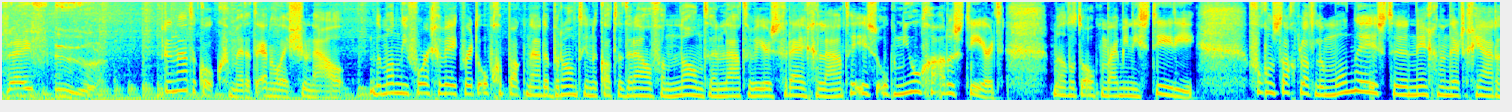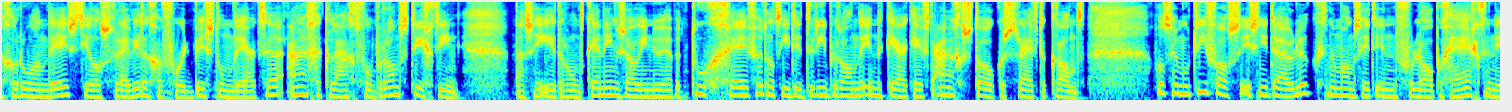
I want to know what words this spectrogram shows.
Vijf uur. Renate Kok met het NOS Journaal. De man die vorige week werd opgepakt na de brand in de kathedraal van Nantes... en later weer is vrijgelaten, is opnieuw gearresteerd, meldt het Openbaar Ministerie. Volgens dagblad Le Monde is de 39-jarige Rwandees... die als vrijwilliger voor het bisdom werkte, aangeklaagd voor brandstichting. Na zijn eerdere ontkenning zou hij nu hebben toegegeven... dat hij de drie branden in de kerk heeft aangestoken, schrijft de krant. Wat zijn motief was, is niet duidelijk. De man zit in voorlopige hechtenis.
